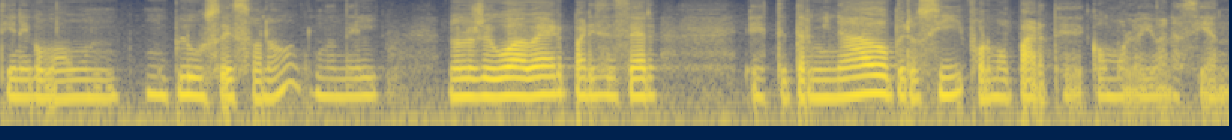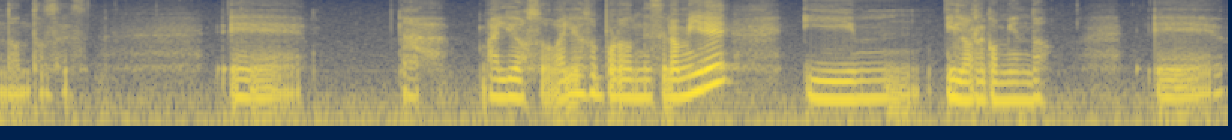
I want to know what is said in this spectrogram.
tiene como un, plus eso, ¿no? Donde él no lo llegó a ver, parece ser este, terminado, pero sí formó parte de cómo lo iban haciendo. Entonces, eh, valioso, valioso por donde se lo mire y, lo recomiendo. Eh,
